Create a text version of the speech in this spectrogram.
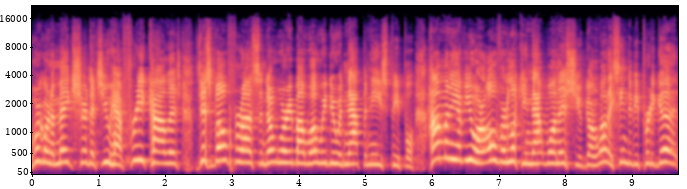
We're going to make sure that you have free college. Just vote for us and don't worry about what we do with Nepalese people. How many of you are overlooking that one issue? Going, well, they seem to be pretty good.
